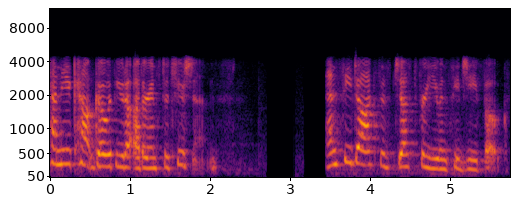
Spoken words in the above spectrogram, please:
Can the account go with you to other institutions? NC DOCKS is just for UNCG folks.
